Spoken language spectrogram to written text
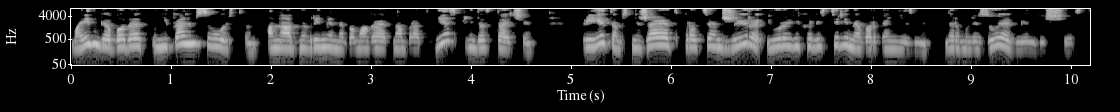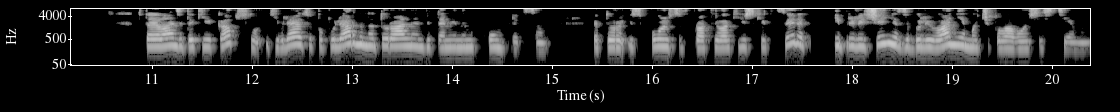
Маринга обладает уникальным свойством. Она одновременно помогает набрать вес при недостаче, при этом снижает процент жира и уровень холестерина в организме, нормализуя обмен веществ. В Таиланде такие капсулы являются популярным натуральным витаминным комплексом, который используется в профилактических целях и при лечении заболеваний мочеполовой системы.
